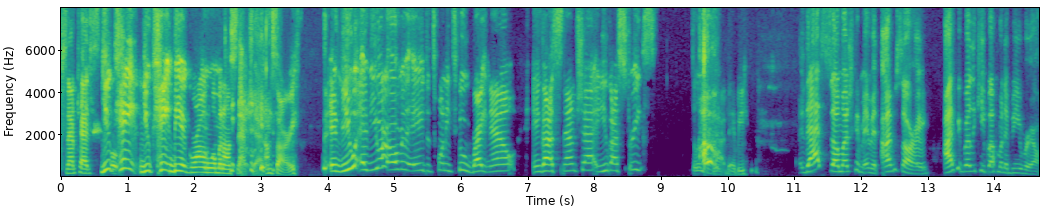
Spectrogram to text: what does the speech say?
Snapchat. You can't you can't be a grown woman on Snapchat. I'm sorry. If you if you are over the age of 22 right now and got Snapchat and you got streaks, delete Oh. that, baby. that's so much commitment. I'm sorry. I could barely keep up on a BeReal.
